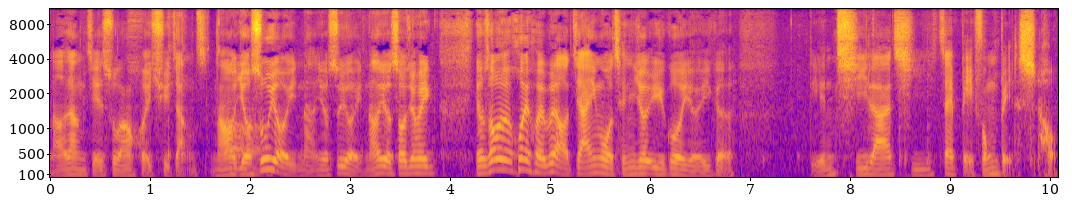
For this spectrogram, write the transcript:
然后这样结束，然后回去这样子，然后有输有赢啊，有输有赢，然后有时候就会，有时候会回不了家，因为我曾经就遇过有一个连七拉七在北风北的时候，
